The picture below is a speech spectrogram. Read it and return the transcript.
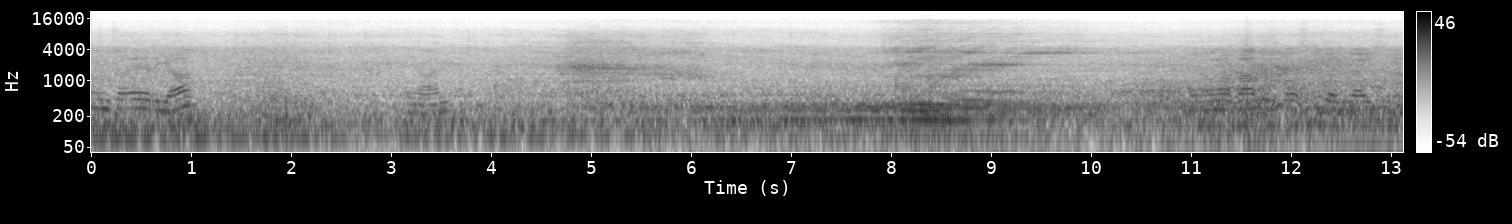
Ayan sa area. Ayan. May mga bagong poste dyan guys na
